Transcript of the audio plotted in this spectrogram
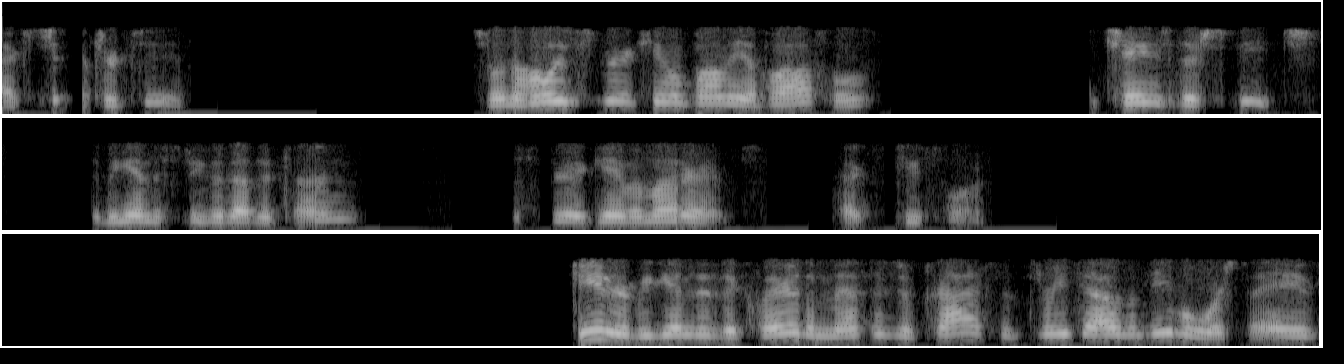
Acts chapter 2. So when the Holy Spirit came upon the apostles, He changed their speech. They began to speak with other tongues. The Spirit gave them utterance. Acts 2 4. Peter began to declare the message of Christ, and 3,000 people were saved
